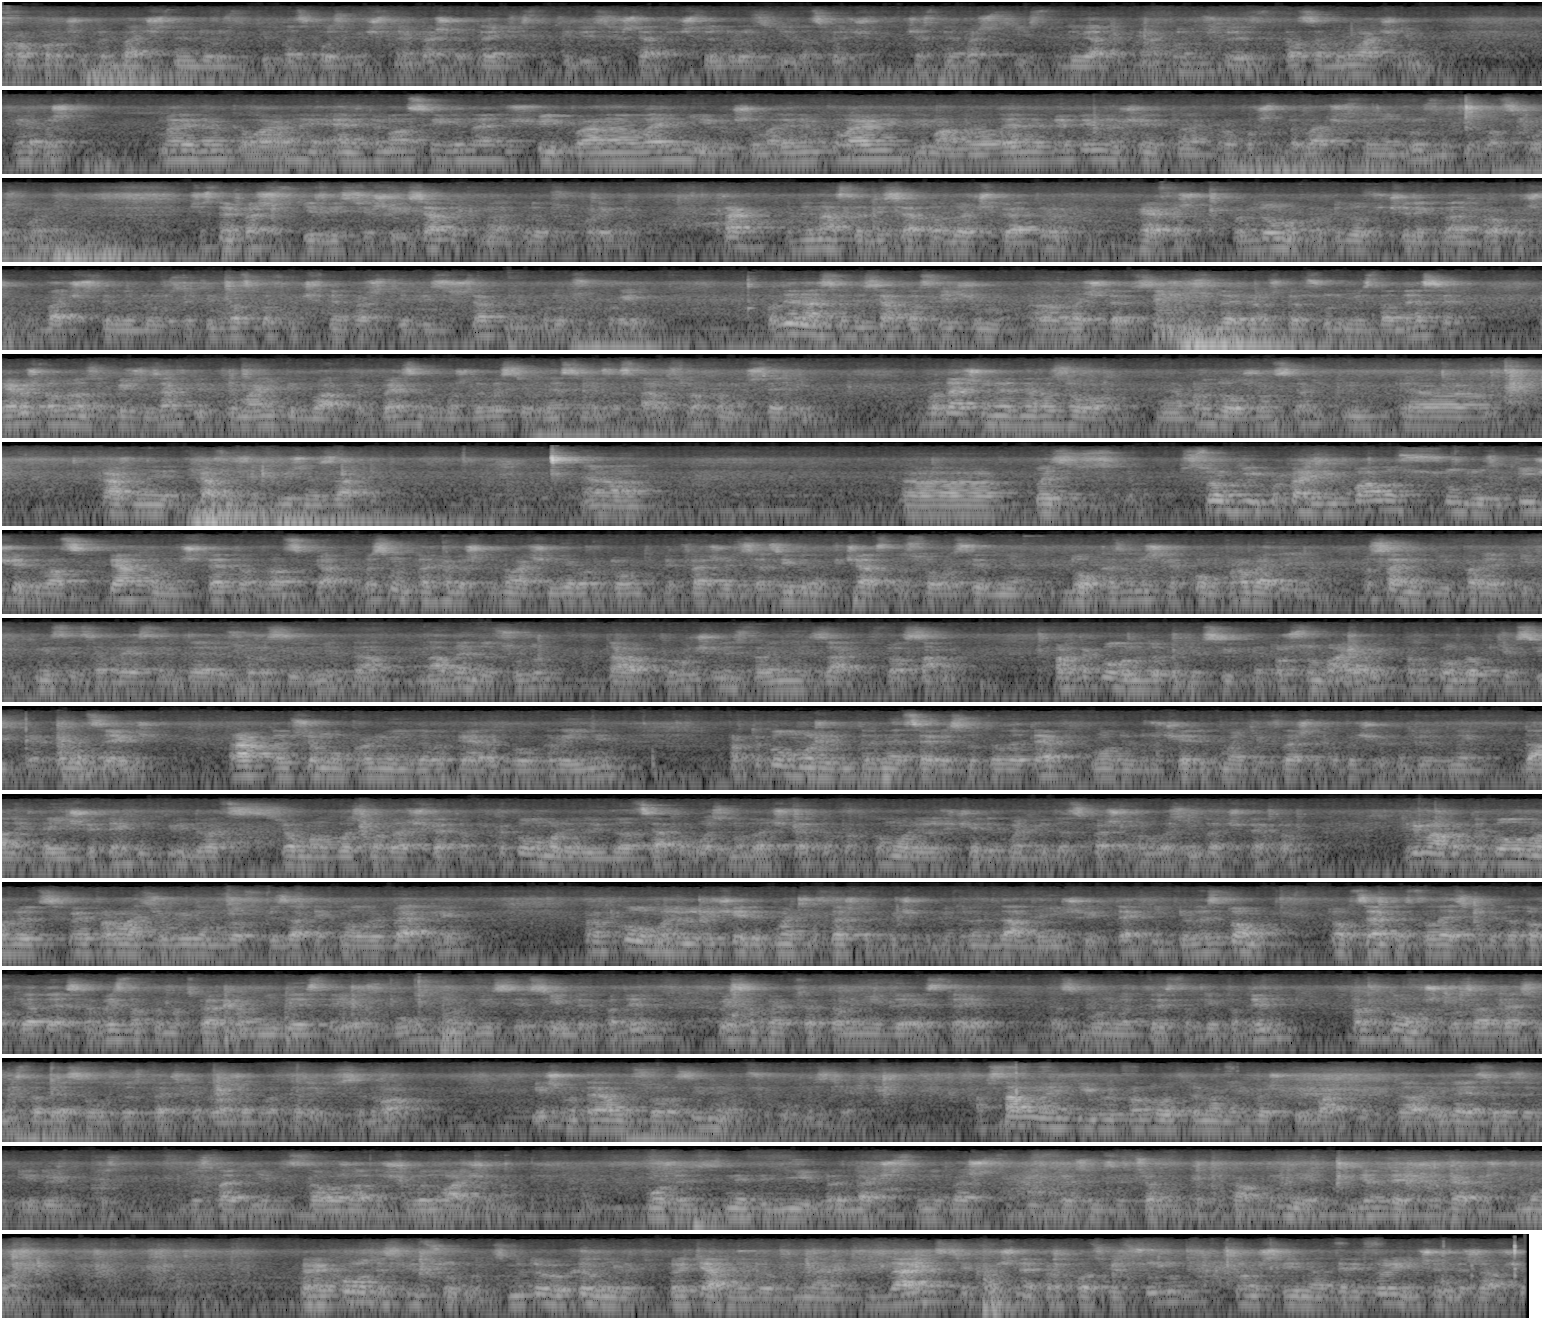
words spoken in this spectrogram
про порушення передбаченої до статті 28 частини 1 3 статті 260 частини 2 статті 28 частини 1 статті 109 Кримінального та за обвинуваченням Марини Миколаївни, Енгельма Василь Геннадійович, Філіп Івана Олені, Ілюші Марини Миколаївни, Кліманової Олени Дмитрівни, вчинник на пропорушення передбачення частини 2 статті 28 частини 1 статті 260 Кримінального кодексу України. Так, 11.10.24 Гефеш повідомив про підозру вчинник на пропорушення передбачення частини 2 статті 28 частини 1 статті 260 Кримінального кодексу України. 11.10 слідчим е, 24 січня судового суду міста Одеси Гефеш обрано запобіжний захід від тримання під вартою без можливості внесення застави строком на 60 днів. Подальше неодноразово е, продовжувався е, вказаний запобіжний захід Строк дії попередньої ухвали суду закінчує 25.04.25. Висунуто ГБ обвинувачення є ґрунтовно та підтверджується зібраним під час досудового розслідування доказами шляхом проведення посадних дій перелік, яких міститься в реєстрі матеріалів розслідування та наданий до суду та вручений стороні захисту, а саме протоколом допитів свідка Торсумбаєвої, протоколом допитів свідка Калицевич, раптом в цьому управлінні ДВК РСБ України, Протокол може інтернет-сервісу Телетеп, може вручити документів флеш накопичувачів комп'ютерних даних та іншої техніки від 27.08.24, протокол може від 20.08.24, протокол може вручити документів від 21.08.24, трьома протоколом може свою інформацію у вільному доступі за технологією Берклі, протокол може вручити документів флеш накопичувачів комп'ютерних даних та іншої техніки, листом ТОВ Центр стелецької підготовки Одеса, висновком експерта в ДСТ СБУ 207 висновком експерта в ДСТ СБУ 303 протоколом що за адресою міста Одеса, вулиця Успенська, 2 квартири 52, матеріали судового розслідування в сукупності. Обставини, які виправдовують тримання вишки вартих та являються ризики і дають достатні підстави вважати, що винувачена може здійснити дії, передбачені частини першої статті 177 КПК України, є те, що Гебеш може переховуватись від суду з метою ухилення від притягнення до кримінальної відповідальності, почне переход від суду, в тому числі і на території інших держав.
